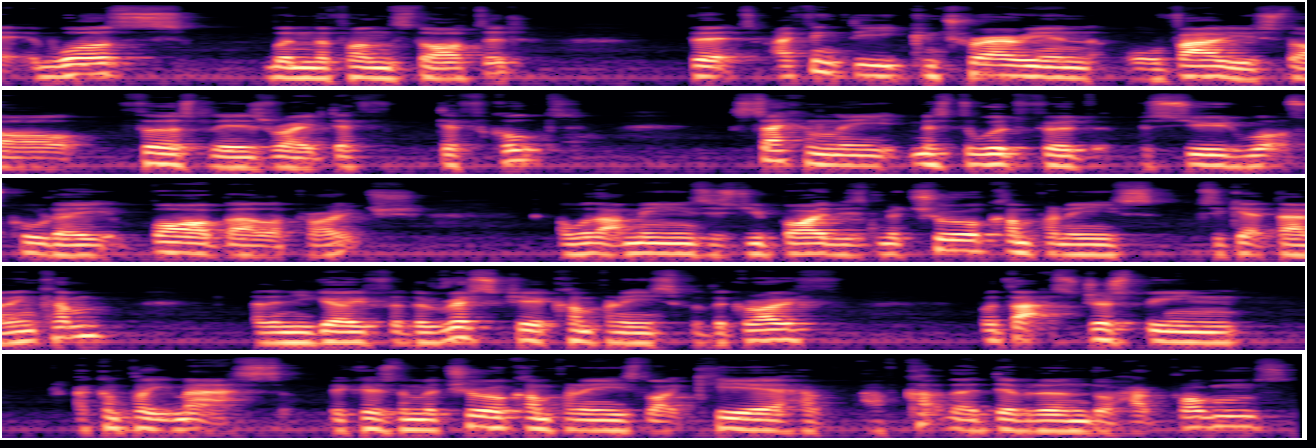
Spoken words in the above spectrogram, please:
It was when the fund started, but I think the contrarian or value style, firstly, is very dif- difficult. Secondly, Mr. Woodford pursued what's called a barbell approach. And what that means is you buy these mature companies to get that income, and then you go for the riskier companies for the growth. But that's just been a complete mess because the mature companies like Kia have, have cut their dividend or had problems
